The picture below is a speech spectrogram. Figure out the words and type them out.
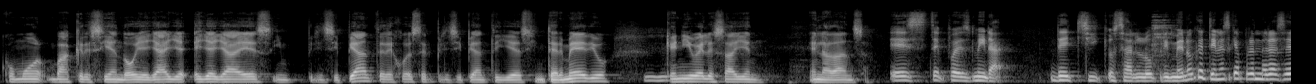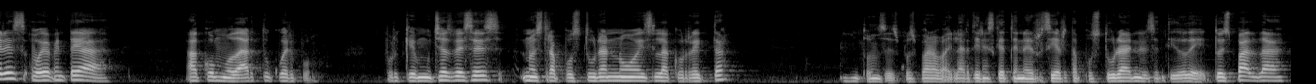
cómo va creciendo, oye, ya, ella, ya es principiante, dejó de ser principiante y es intermedio, ¿qué niveles hay en, en la danza? Este, pues mira, de chico, o sea, lo primero que tienes que aprender a hacer es obviamente a acomodar tu cuerpo, porque muchas veces nuestra postura no es la correcta. Entonces, pues para bailar tienes que tener cierta postura en el sentido de tu espalda,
